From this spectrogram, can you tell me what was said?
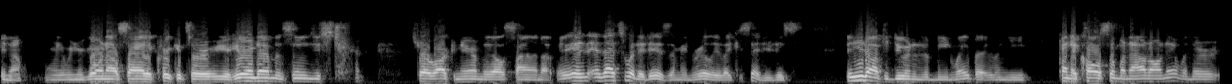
you know, when, when you're going outside, the crickets are you're hearing them as soon as you start start walking near them, they all silent up, and and that's what it is. I mean, really, like you said, you just and you don't have to do it in a mean way, but when you kind of call someone out on it when they're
